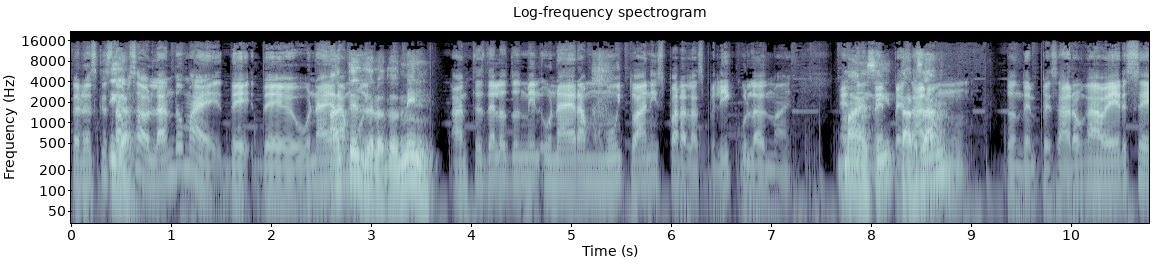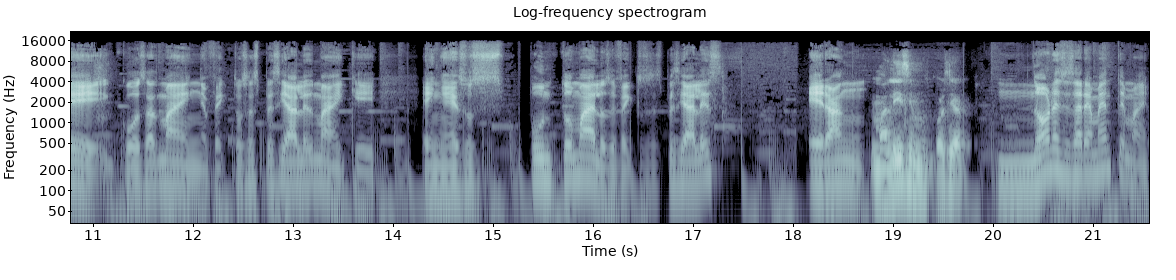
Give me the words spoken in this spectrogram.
Pero es que estamos hablando, mae, de, de, una era Antes de los 2000. Antes de los 2000, una era muy tuanis para las películas, mae. Mae, sí, Tarzán. Donde empezaron a verse cosas, mae, en efectos especiales, mae, que en esos puntos, mae, los efectos especiales eran... Malísimos, por cierto. No necesariamente, mae.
